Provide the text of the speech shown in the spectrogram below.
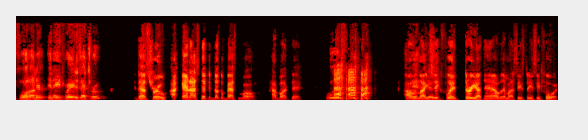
400 in eighth grade. Is that true? That's true. I, and I still could dunk a basketball. How about that? I was like six foot three, I think. I was about six three, six four,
